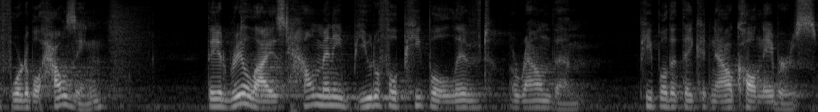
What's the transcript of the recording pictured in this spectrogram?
affordable housing. They had realized how many beautiful people lived around them, people that they could now call neighbors.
